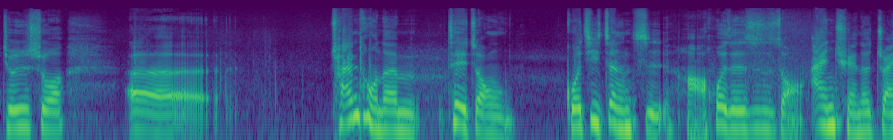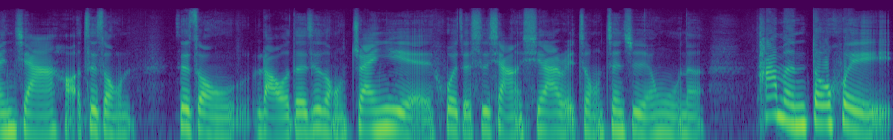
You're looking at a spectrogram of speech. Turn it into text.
就是说，呃，传统的这种国际政治，哈，或者是这种安全的专家，哈，这种。这种老的这种专业，或者是像希拉蕊这种政治人物呢，他们都会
